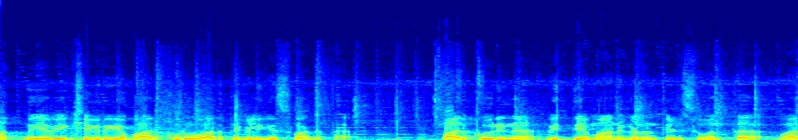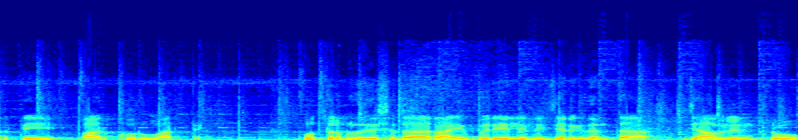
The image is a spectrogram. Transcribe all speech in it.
ಆತ್ಮೀಯ ವೀಕ್ಷಕರಿಗೆ ಬಾರ್ಕೂರು ವಾರ್ತೆಗಳಿಗೆ ಸ್ವಾಗತ. ಬಾರ್ಕೂರಿನ ವಿದ್ಯಮಾನಗಳನ್ನು ತಿಳಿಸುವಂಥ ವಾರ್ತೆ ಬಾರ್ಕೂರು ವಾರ್ತೆ. ಉತ್ತರ ಪ್ರದೇಶದ ರಾಯ್ಬರೇಲಿಯಲ್ಲಿ ಜರುಗಿದಂಥ ಜಾವ್ಲಿನ್ ಥ್ರೋ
